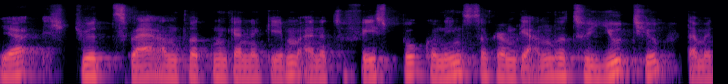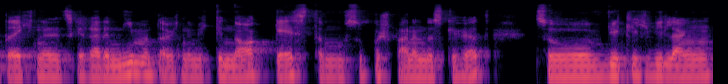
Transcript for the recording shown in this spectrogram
Ja, ich würde zwei Antworten gerne geben. Eine zu Facebook und Instagram, die andere zu YouTube. Damit rechnet jetzt gerade niemand, da habe ich nämlich genau gestern super Spannendes gehört. So wirklich, wie lange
